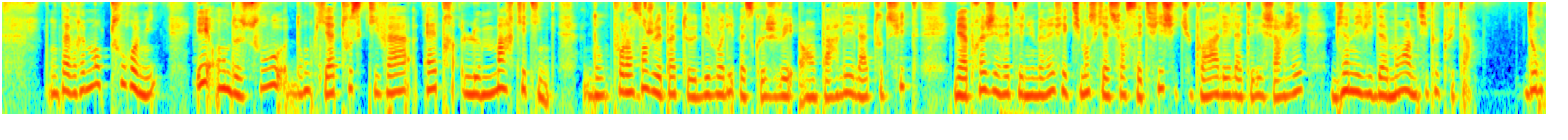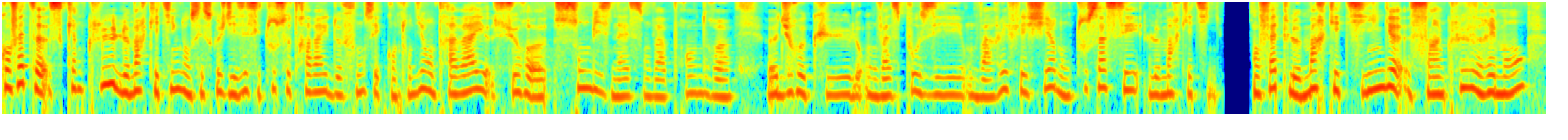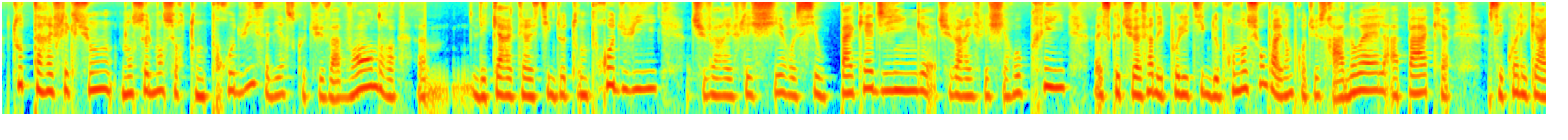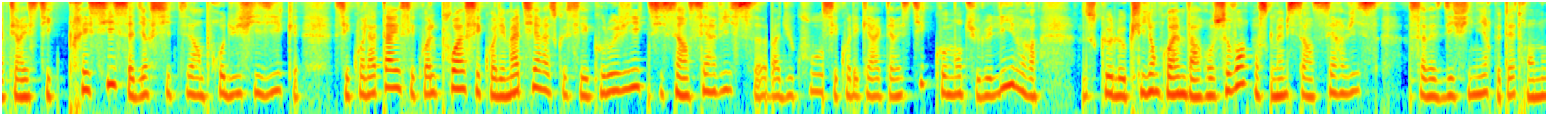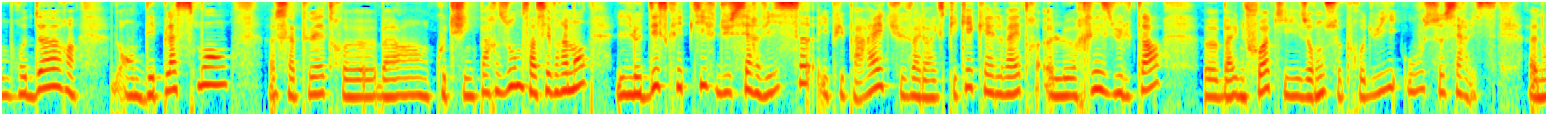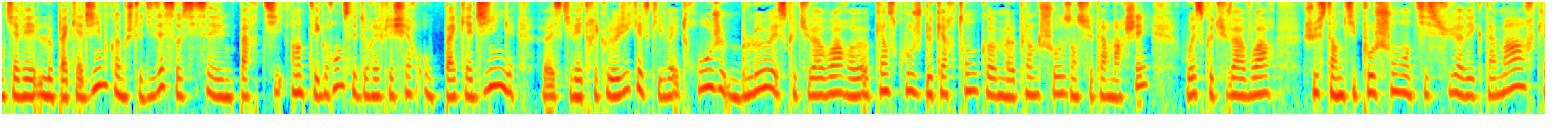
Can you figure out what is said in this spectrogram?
On t'a vraiment tout remis. Et en dessous, donc il y a tout ce qui va être le marketing. Donc pour l'instant, je ne vais pas te dévoiler parce que je vais en parler là tout de suite. Mais après, j'irai t'énumérer effectivement ce qu'il y a sur cette fiche et tu pourras aller la télécharger bien évidemment un petit peu plus tard. Donc en fait, ce qu'inclut le marketing, donc c'est ce que je disais, c'est tout ce travail de fond, c'est quand on dit on travaille sur euh, son business, on va prendre euh, du recul, on va se poser, on va réfléchir, donc tout ça c'est le marketing. En fait, le marketing, ça inclut vraiment toute ta réflexion, non seulement sur ton produit, c'est-à-dire ce que tu vas vendre, euh, les caractéristiques de ton produit, tu vas réfléchir aussi au packaging, tu vas réfléchir au prix, est-ce que tu vas faire des politiques de promotion, par exemple quand tu seras à Noël, à Pâques, c'est quoi les caractéristiques précises, c'est-à-dire si tu es un produit physique, c'est quoi la taille, c'est quoi le poids, c'est quoi les matières, est-ce que c'est écologique, si c'est un service, bah du coup, c'est quoi les caractéristiques, comment tu le livres, ce que le client quand même va recevoir, parce que même si c'est un service, ça va se définir peut-être en nombre d'heures, en déplacement, ça peut être euh, bah, un coaching par Zoom, enfin c'est vraiment le descriptif du service, et puis pareil, tu vas leur expliquer quel va être le résultat euh, bah, une fois qu'ils auront ce produit ou ce service. Euh, donc il y avait le packaging, comme je te disais, ça aussi c'est une partie intégrante, c'est de réfléchir au packaging, est-ce qu'il va être écologique, est-ce qu'il va être rouge, bleu, est-ce que tu vas avoir 15 couches de carton comme plein de choses en supermarché, ou est-ce que tu vas avoir juste un petit pochon en tissu avec ta marque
